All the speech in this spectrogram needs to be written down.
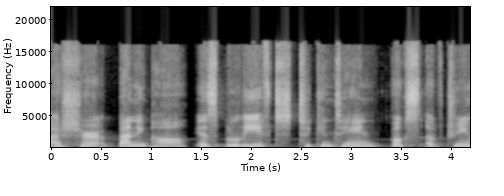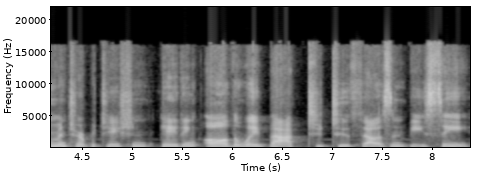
Ashurbanipal is believed to contain books of dream interpretation dating all the way back to 2000 BC.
